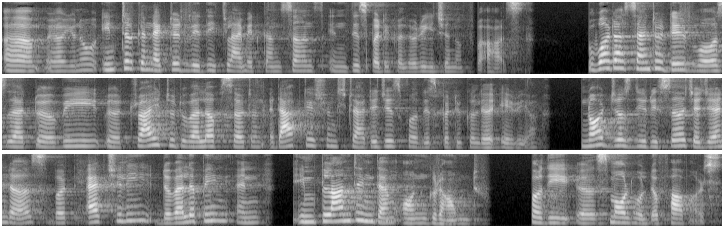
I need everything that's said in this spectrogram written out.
um, uh, you know, interconnected with the climate concerns in this particular region of ours. What our center did was that uh, we uh, tried to develop certain adaptation strategies for this particular area not just the research agendas, but actually developing and implanting them on ground for the uh, smallholder farmers.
